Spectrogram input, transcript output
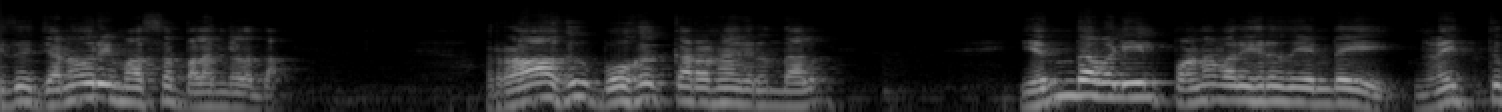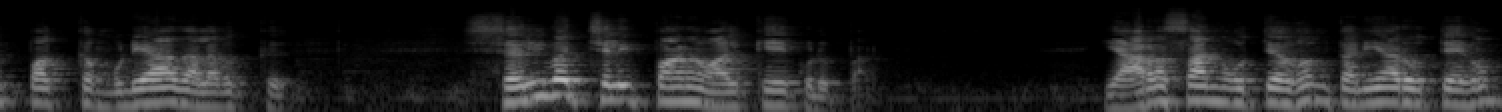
இது ஜனவரி மாத பலங்கள் தான் ராகு போகக்காரனாக இருந்தாலும் எந்த வழியில் பணம் வருகிறது என்றை நினைத்து பார்க்க முடியாத அளவுக்கு செல்வச் செழிப்பான வாழ்க்கையை கொடுப்பார். அரசாங்க உத்தியோகம் தனியார் உத்தியோகம்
